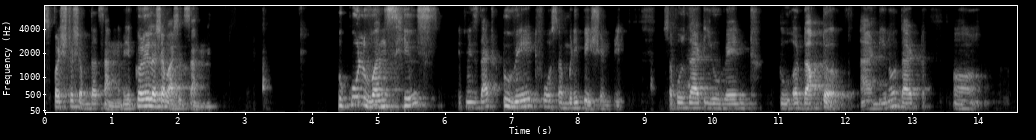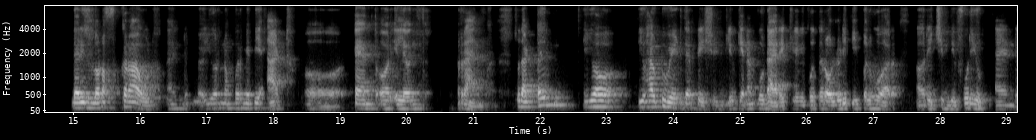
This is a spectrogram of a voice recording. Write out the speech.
स्पष्ट शब्दात सांगणे म्हणजे कळेल अशा भाषेत सांगणे टू कूल वन्स हिल्स इट मीन्स दॅट टू वेट फॉर समबडी पेशंटली suppose that you went to a doctor and you know that uh, there is a lot of crowd and your number may be at uh, 10th or 11th rank so that time you're you have to wait there patiently. You cannot go directly because there are already people who are uh, reaching before you and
